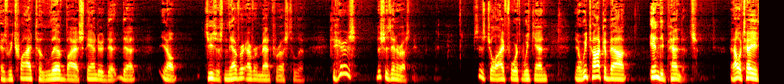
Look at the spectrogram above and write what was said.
as we try to live by a standard that, that you know, Jesus never ever meant for us to live. So Here's this is interesting. This is July 4th weekend. You know, we talk about independence. And I will tell you,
